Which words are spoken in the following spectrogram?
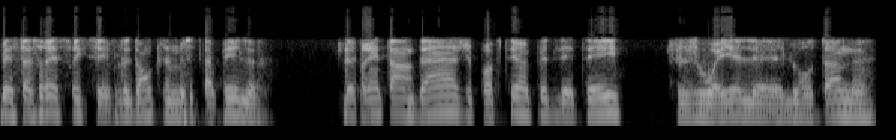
ben, ça serait restrictif. Donc, je me suis tapé le, printemps j'ai profité un peu de l'été, je, voyais l'automne,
